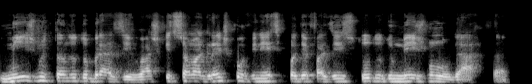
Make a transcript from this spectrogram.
mesmo estando do Brasil. Acho que isso é uma grande conveniência poder fazer isso tudo do mesmo lugar. Sabe?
